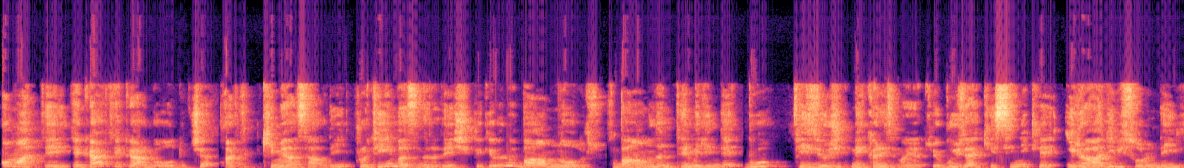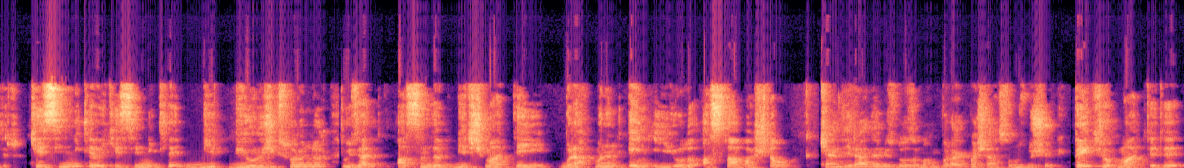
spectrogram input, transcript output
O maddeyi tekrar tekrar bu oldukça artık kimyasal değil, protein bazında da değişiklik olur ve bağımlı olur. Bağımlılığın temelinde bu fizyolojik mekanizma yatıyor. Bu yüzden kesinlikle iradi bir sorun değildir. Kesinlikle ve kesinlikle bir biyolojik sorundur. Bu yüzden aslında bir maddeyi bırakmanın en iyi yolu asla başlamamak. Kendi irademizle o zaman bırakma şansımız düşük. Pek çok maddede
